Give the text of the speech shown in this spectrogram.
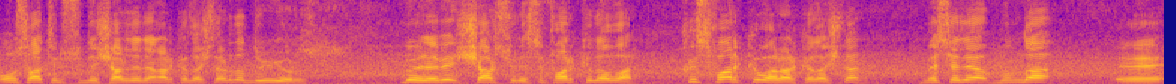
10 saatin üstünde şarj eden arkadaşları da duyuyoruz. Böyle bir şarj süresi farkı da var. Hız farkı var arkadaşlar. Mesela bunda e,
